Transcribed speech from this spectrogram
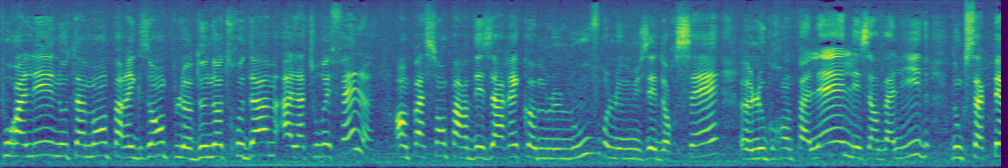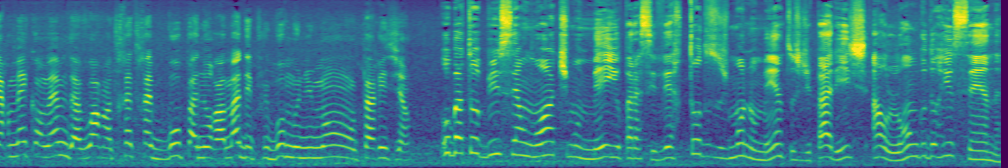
pour aller notamment par exemple de Notre-Dame à la Tour Eiffel, en passant par des arrêts comme le Louvre, le musée d'Orsay, euh, le Grand Palais, les Invalides. Donc ça permet quand même d'avoir un très très beau panorama des plus beaux monuments parisiens. O bateau-bus é um ótimo meio para se ver todos os monumentos de Paris ao longo do Rio Sena,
